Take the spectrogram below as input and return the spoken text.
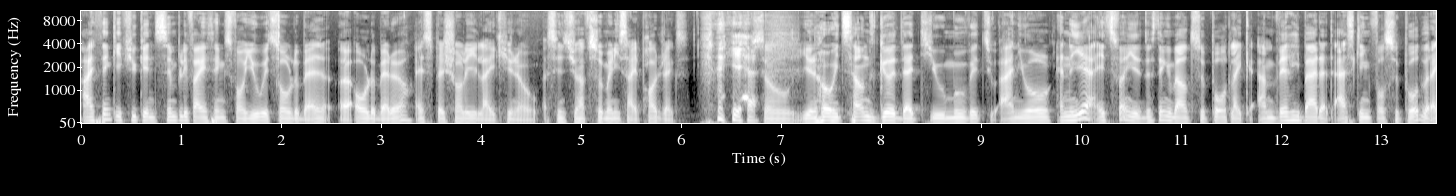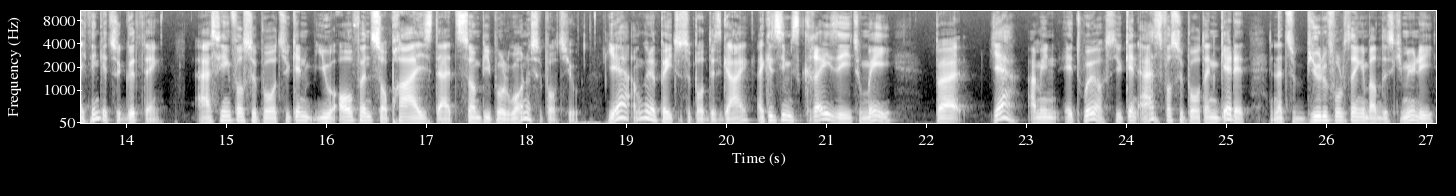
I think if you can simplify things for you, it's all the better. Uh, all the better, especially like you know, since you have so many side projects. yeah. So you know, it sounds good that you move it to annual. And yeah, it's funny. The thing about support, like I'm very bad at asking for support, but I think it's a good thing asking for support, you can you often surprised that some people want to support you. Yeah, I'm gonna pay to support this guy. Like it seems crazy to me, but yeah, I mean it works. You can ask for support and get it, and that's a beautiful thing about this community.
